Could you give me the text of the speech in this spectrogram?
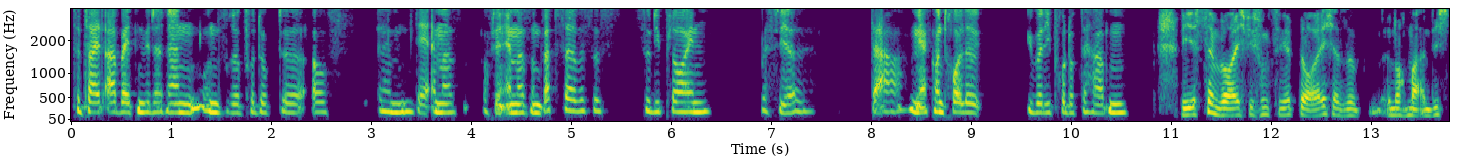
Zurzeit arbeiten wir daran, unsere Produkte auf, ähm, der Amazon, auf den Amazon Web Services zu deployen, dass wir da mehr Kontrolle über die Produkte haben. Wie ist denn bei euch, wie funktioniert bei euch, also nochmal an dich,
